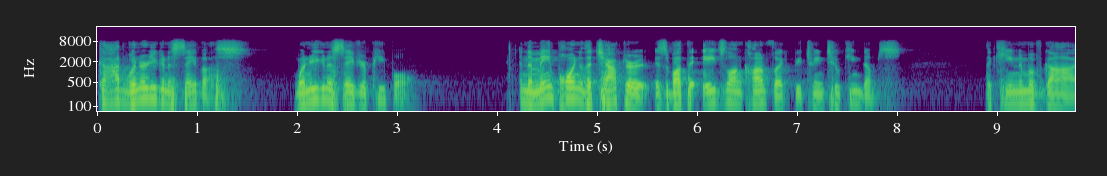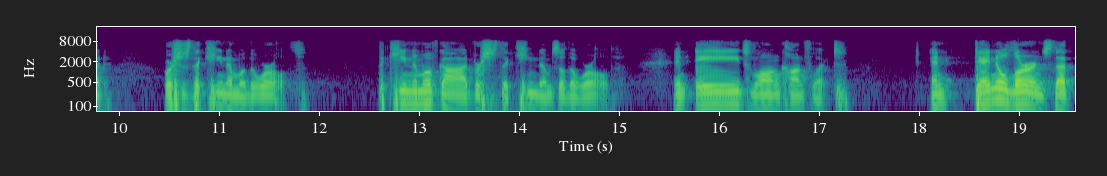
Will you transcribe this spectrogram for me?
God, when are you going to save us? When are you going to save your people? And the main point of the chapter is about the age long conflict between two kingdoms the kingdom of God versus the kingdom of the world. The kingdom of God versus the kingdoms of the world. An age long conflict. And Daniel learns that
